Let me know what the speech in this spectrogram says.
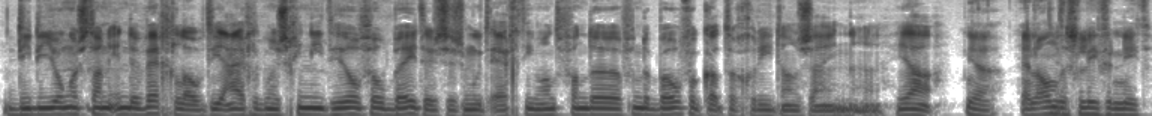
die de jongens dan in de weg loopt. Die eigenlijk misschien niet heel veel beter is. Dus het moet echt iemand van de, van de bovencategorie dan zijn. Eh, ja. Ja, en anders liever niet.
